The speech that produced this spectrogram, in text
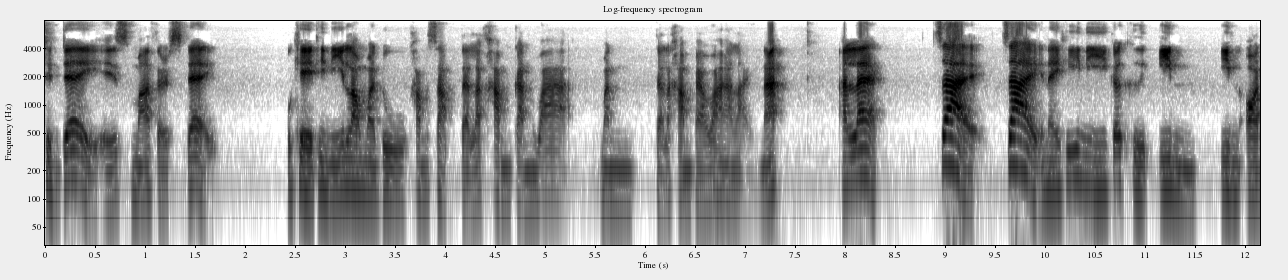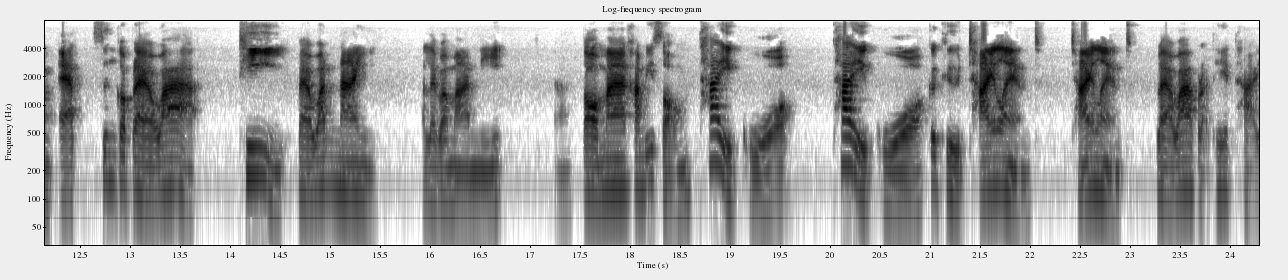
today is Mother's Day โอเค ทีนี้เรามาดูคำศัพท์แต่ละคำกันว่ามันแต่ละคำแปลว่าอะไรนะ อันแรก在在ในที่นี้ก็คือ in in on at ซึ่งก็แปลว่า ที่แปลว่าใน อะไรประมาณนี้ ต่อมาคำที่สองไทกัวไทกัวก็คือ Thailand Thailand แปลว่าประเทศไทย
